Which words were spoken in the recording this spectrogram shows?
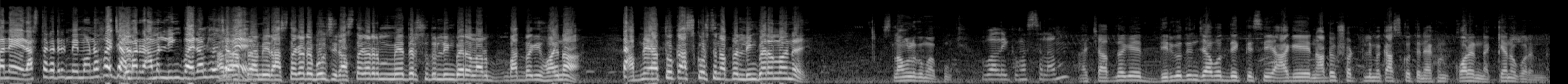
মানে রাস্তাঘাটের মেয়ে মনে হয় যে আমার আমার লিংক ভাইরাল হয়ে যাবে? আমি রাস্তাঘাটে বলছি রাস্তাঘাটের মেয়েদের শুধু লিঙ্ক ভাইরাল আর বাদ বাকি হয় না। আপনি এত কাজ করছেন আপনার লিঙ্ক ভাইরাল হয় নাই? আসসালামু আলাইকুম আপু। ওয়ালাইকুম আসসালাম। আচ্ছা আপনাকে দীর্ঘদিন যাবত দেখতেছি আগে নাটক শর্ট ফিল্মে কাজ করতেন এখন করেন না। কেন করেন না?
